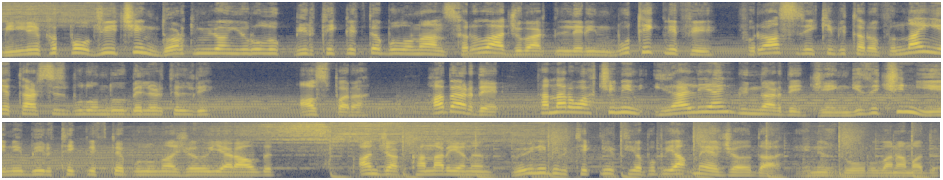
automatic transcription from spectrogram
Milli futbolcu için 4 milyon euroluk bir teklifte bulunan Sarı lacivertlilerin bu teklifi Fransız ekibi tarafından yetersiz bulunduğu belirtildi. Az para. Haberde Fenerbahçe'nin ilerleyen günlerde Cengiz için yeni bir teklifte bulunacağı yer aldı. Ancak Kanarya'nın böyle bir teklif yapıp yapmayacağı da henüz doğrulanamadı.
